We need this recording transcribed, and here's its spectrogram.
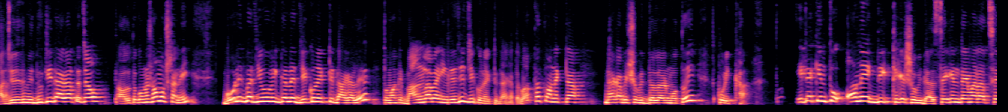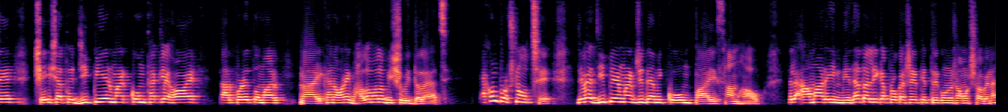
আর যদি তুমি দুটি দাগাতে চাও, তাহলে তো কোনো সমস্যা নেই। গণিত বা জীববিজ্ঞানের যে কোনো একটি দাগালে তোমাকে বাংলা বা ইংরেজি যে কোনো একটি দাগাতে হবে। অর্থাৎ অনেকটা ঢাকা বিশ্ববিদ্যালয়ের মতোই পরীক্ষা। এটা কিন্তু অনেক দিক থেকে সুবিধা। সেকেন্ড টাইমার আছে, সেই সাথে জিপিএর মার্ক কম থাকলে হয়। তারপরে তোমার এখানে অনেক ভালো ভালো বিশ্ববিদ্যালয় আছে। এখন প্রশ্ন হচ্ছে যে ভাই জিপিএর মার্ক যদি আমি কম পাই সামহাও তাহলে আমার এই মেধা তালিকা প্রকাশের ক্ষেত্রে কোনো সমস্যা হবে না?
